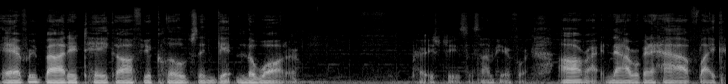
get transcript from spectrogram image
Everybody take off your clothes and get in the water. Praise Jesus, I'm here for it. All right, now we're gonna have like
